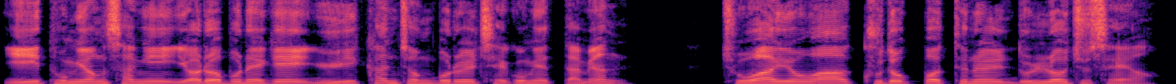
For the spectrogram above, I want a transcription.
이 동영상이 여러분에게 유익한 정보를 제공했다면 좋아요와 구독 버튼을 눌러주세요.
